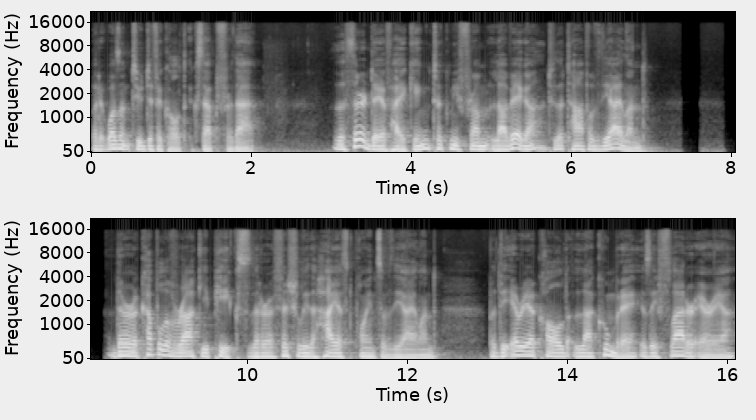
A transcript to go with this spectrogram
but it wasn't too difficult except for that. The third day of hiking took me from La Vega to the top of the island. There are a couple of rocky peaks that are officially the highest points of the island, but the area called La Cumbre is a flatter area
